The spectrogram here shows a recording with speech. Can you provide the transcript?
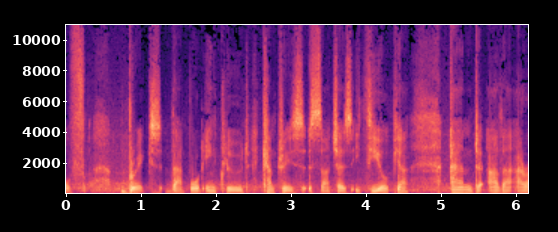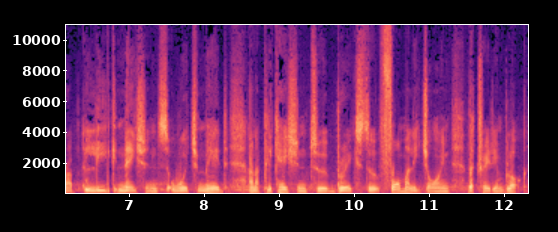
of BRICS. That would include countries such as Ethiopia and other Arab League nations, which made an application to BRICS to formally join the trading bloc.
